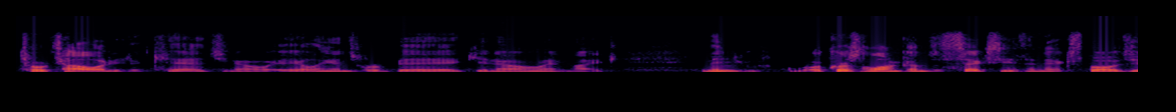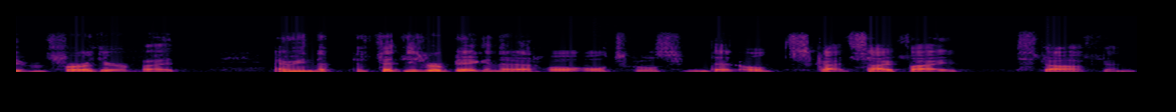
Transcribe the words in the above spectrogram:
totality to kids. You know, aliens were big, you know, and like then of course along comes the 60s and it explodes even further. But I mean, the, the 50s were big into that whole old school, that old sci-fi stuff, and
